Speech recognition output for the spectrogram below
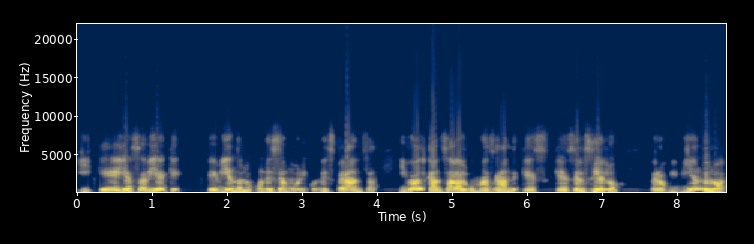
y que ella sabía que, que, viéndolo con ese amor y con esperanza iba a alcanzar algo más grande que es, que es el cielo, pero viviéndolo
